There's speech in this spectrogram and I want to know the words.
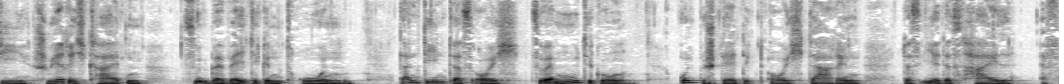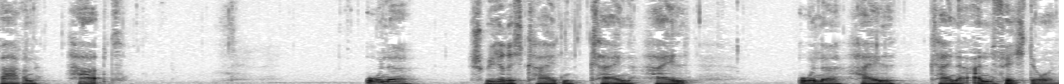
die Schwierigkeiten zu überwältigen drohen, dann dient das euch zur Ermutigung und bestätigt euch darin, dass ihr das Heil erfahren habt. Ohne Schwierigkeiten kein Heil. Ohne Heil keine Anfechtungen.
